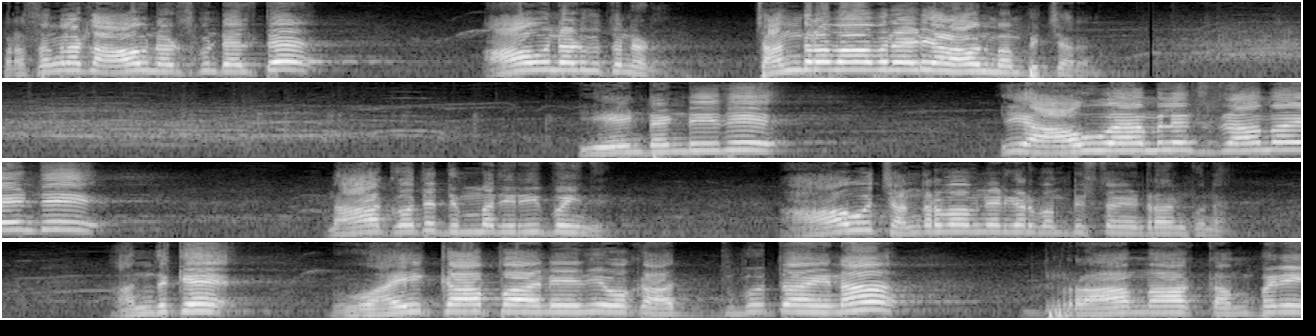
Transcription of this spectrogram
ప్రసంగంలో అట్లా ఆవు నడుచుకుంటూ వెళ్తే ఆవును అడుగుతున్నాడు. చంద్రబాబు నాయుడు గారు ఆవును పంపించారు ఏంటండి ఇది? ఈ ఆవు అంబులెన్స్ డ్రామా ఏంటి? నాకైతే దిమ్మ తిరిగిపోయింది. ఆవు చంద్రబాబు నాయుడు గారు పంపిస్తాం ఏంట్రా అనుకున్నా. అందుకే వైకాపా అనేది ఒక అద్భుతమైన డ్రామా కంపెనీ.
